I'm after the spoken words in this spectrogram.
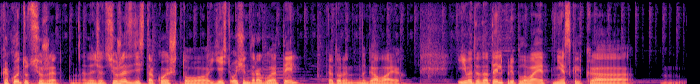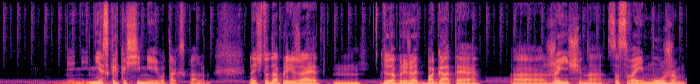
Какой тут сюжет? Значит, сюжет здесь такой, что есть очень дорогой отель, который на Гавайях, и в этот отель приплывает несколько несколько семей, вот так скажем. Значит, туда приезжает, туда приезжает богатая э, женщина со своим мужем,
